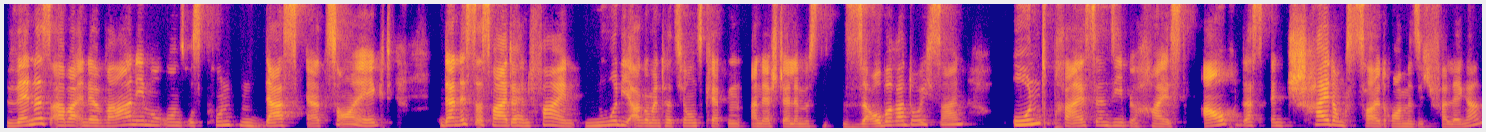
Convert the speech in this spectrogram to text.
Wenn es aber in der Wahrnehmung unseres Kunden das erzeugt, dann ist das weiterhin fein. Nur die Argumentationsketten an der Stelle müssen sauberer durch sein. Und preissensibel heißt auch, dass Entscheidungszeiträume sich verlängern.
